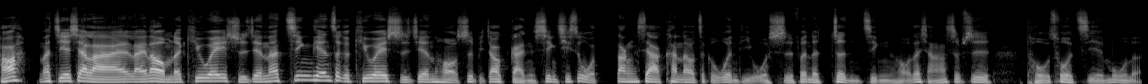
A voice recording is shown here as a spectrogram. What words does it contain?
好啊，那接下来来到我们的 Q&A 时间。那今天这个 Q&A 时间哈是比较感性。其实我当下看到这个问题，我十分的震惊哈。我在想他是不是投错节目了？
